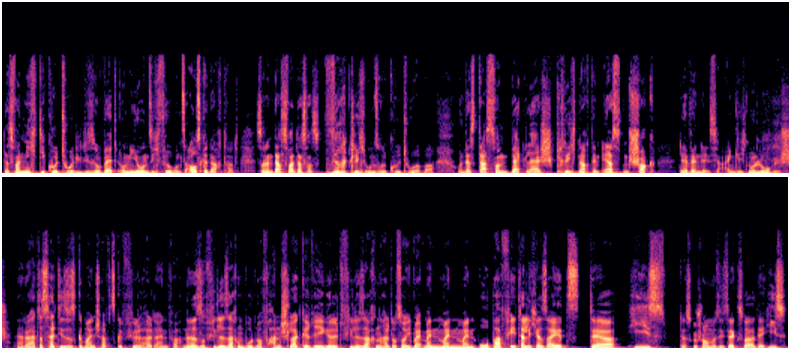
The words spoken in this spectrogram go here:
Das war nicht die Kultur, die die Sowjetunion sich für uns ausgedacht hat, sondern das war das, was wirklich unsere Kultur war. Und dass das so einen Backlash kriegt nach dem ersten Schock der Wende, ist ja eigentlich nur logisch. Ja, du hattest halt dieses Gemeinschaftsgefühl halt einfach, ne? So viele Sachen wurden auf Handschlag geregelt, viele Sachen halt auch so. Ich mein, mein, mein, mein Opa väterlicherseits, der hieß, der ist gestorben, als ich sechs war, der hieß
